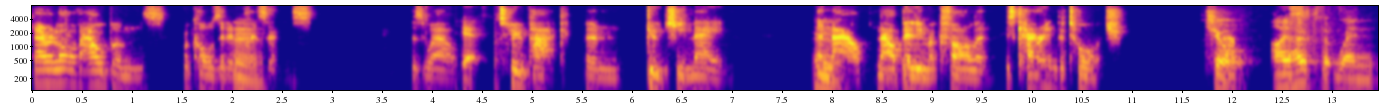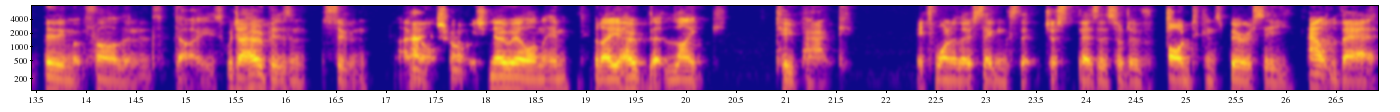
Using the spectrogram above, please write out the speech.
There are a lot of albums recorded in Hmm. prisons as well. Yeah. Tupac and Gucci Mane. And Hmm, now, now Billy McFarland is carrying the torch. Sure. Um, I hope that when Billy McFarland dies, which I hope isn't soon, I'm Oh, not. sure. I wish no ill on him, but I hope that, like Tupac, it's one of those things that just there's a sort of odd conspiracy out there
